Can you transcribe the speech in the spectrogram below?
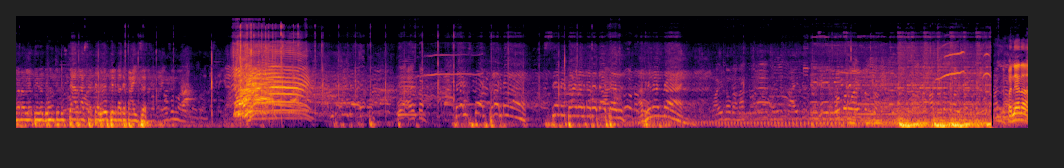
बनवलं तिथे दोन चेंडू चार लागतात ते रोखेल का ते पाहायचं. पण आता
